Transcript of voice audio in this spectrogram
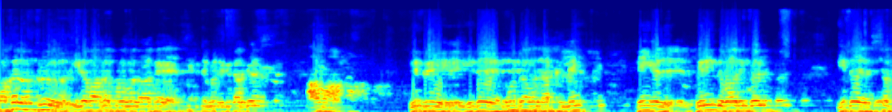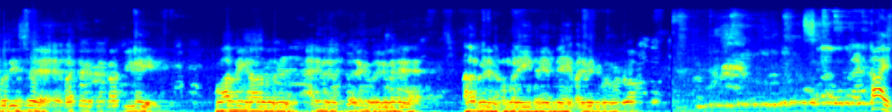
பகல் ஒன்று இரவாக போவதாக சிந்தித்துக் கொண்டிருக்கிறார்கள். ஆமாம் இன்று இந்த மூன்றாவது நாட்களிலே நீங்கள் விரைந்து வாருங்கள். இந்த சர்வதேச வர்த்தக கண்காட்சியிலே பார்வையிடாதவர்கள் அனைவரும் வருக வருகவென நாங்கள் உங்களை இந்த நேரத்திலே வரவேற்றுக் கொள்கின்றோம். ஹாய்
